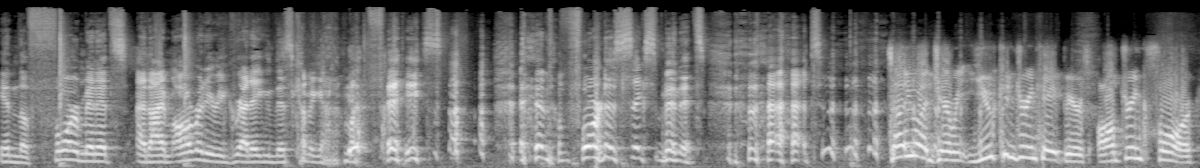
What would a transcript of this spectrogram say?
in the four minutes, and I'm already regretting this coming out of my face. in the four to six minutes that tell you what, Jeremy, you can drink eight beers. I'll drink four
